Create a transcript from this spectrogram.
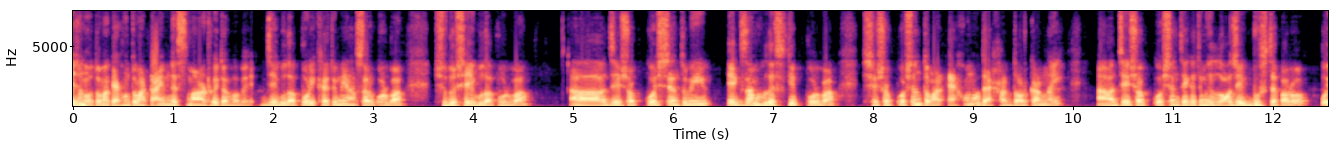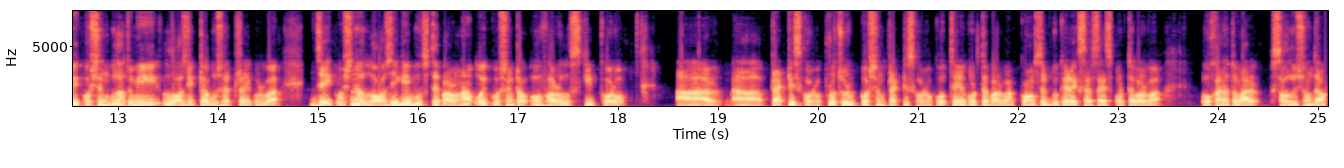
এই জন্য তোমাকে এখন তোমার টাইমলে স্মার্ট হইতে হবে, যেগুলা পরীক্ষায় তুমি আনসার করবা, শুধু সেইগুলা পড়বা। যেসব কোয়েশ্চেন তুমি এক্সাম হলে স্কিপ করবা, সেসব কোশ্চেন তোমার এখনও দেখার দরকার নাই। যেসব কোশ্চেন থেকে তুমি লজিক বুঝতে পারো, ওই কোশ্চেনগুলো তুমি লজিকটা বোঝার ট্রাই করবা। যেই কোশ্চেনের লজিকই বুঝতে পারো না, ওই কোশ্চেনটা ওভারঅল স্কিপ করো। আর প্র্যাকটিস করো, প্রচুর কোশ্চেন প্র্যাকটিস করো। কোথেকে করতে পারবা? কনসেপ্ট বুকের এক্সারসাইজ করতে পারবা। ওখানে তোমার সলিউশন দাও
